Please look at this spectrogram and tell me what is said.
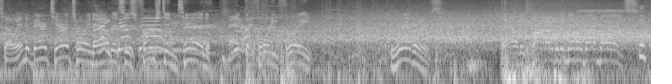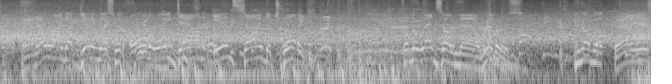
So into Bear territory now. This is first and 10 at the 43. Rivers. That'll be caught over the middle by Moss. Good. And they'll wind up getting this one all the way down inside the 20. From the red zone now, Rivers. You know, I'm gonna, That is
